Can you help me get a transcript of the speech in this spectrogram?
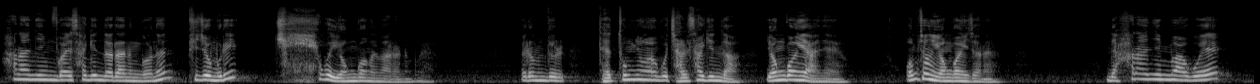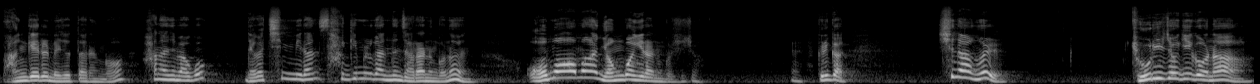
하나님과의 사귄다라는 것은 피조물이 최고의 영광을 말하는 거예요. 여러분들 대통령하고 잘 사귄다 영광이 아니에요. 엄청 영광이잖아요. 근데 하나님하고의 관계를 맺었다는 거, 하나님하고 내가 친밀한 사귐을 갖는 자라는 거는 어마어마한 영광이라는 것이죠. 예, 그러니까 신앙을 교리적이거나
